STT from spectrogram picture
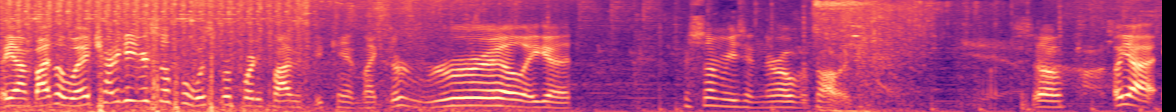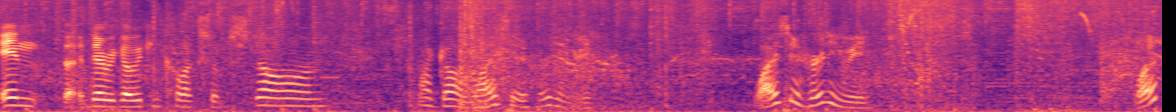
Oh yeah, and by the way, try to get yourself a Whisper 45 if you can. Like, they're really good. For some reason, they're overpowered. So, oh yeah, and th there we go. We can collect some stone. Oh my god, why is it hurting me? Why is it hurting me? What?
